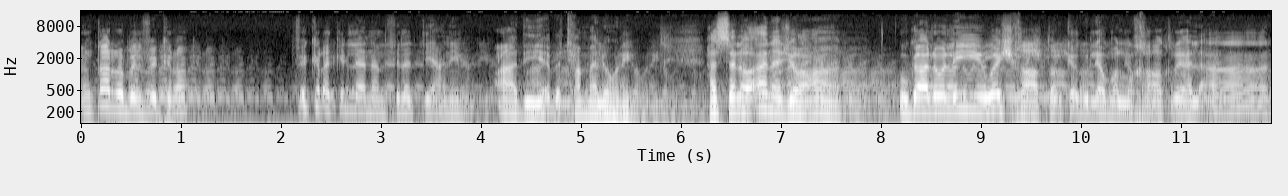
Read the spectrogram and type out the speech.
نقرب الفكرة. فكرة كلها أمثلة يعني عادية بتحملوني. هسه لو أنا جوعان وقالوا لي وش خاطرك؟ أقول لهم والله خاطري الآن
